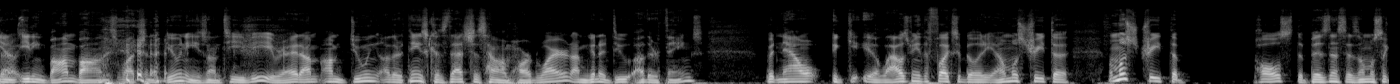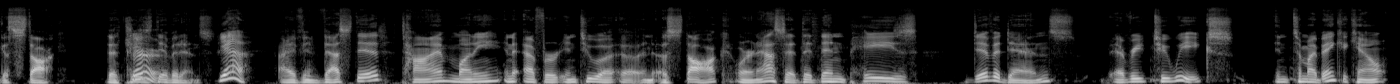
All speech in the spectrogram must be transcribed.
You know, eating bonbons, watching the Goonies on TV. Right? I'm I'm doing other things because that's just how I'm hardwired. I'm going to do other things. But now it, it allows me the flexibility. I almost treat the almost treat the pulse, the business, as almost like a stock that pays Sure. dividends. yeah, I've invested time, money, and effort into a, a, a stock or an asset that then pays dividends every two weeks into my bank account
